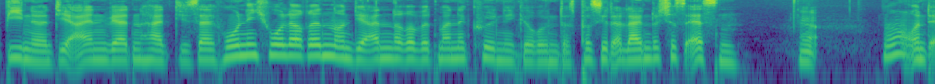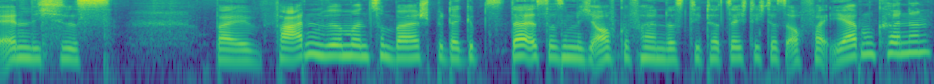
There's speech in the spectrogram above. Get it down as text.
Biene. Die einen werden halt diese Honigholerin und die andere wird mal eine Königin. Das passiert allein durch das Essen. Ja. Ne? Und ähnliches bei Fadenwürmern zum Beispiel, da gibt's, da ist das nämlich aufgefallen, dass die tatsächlich das auch vererben können.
